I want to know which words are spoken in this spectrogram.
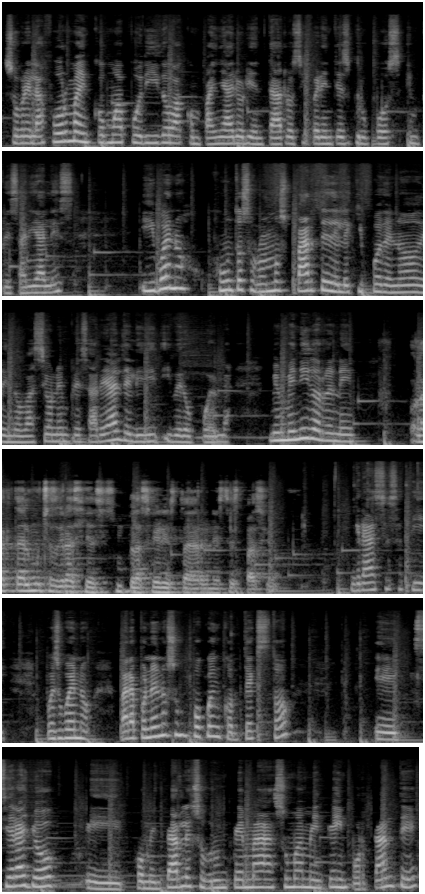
sobre la forma en cómo ha podido acompañar y orientar los diferentes grupos empresariales. Y bueno, juntos formamos parte del equipo del Nodo de Innovación Empresarial del IDIT Ibero Puebla. Bienvenido, René. Hola, ¿qué tal? Muchas gracias. Es un placer estar en este espacio. Gracias a ti. Pues bueno, para ponernos un poco en contexto, eh, quisiera yo eh, comentarles sobre un tema sumamente importante,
